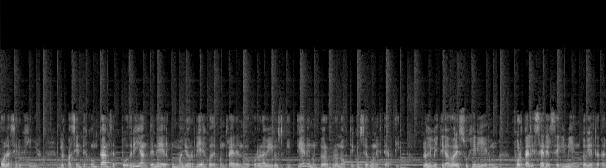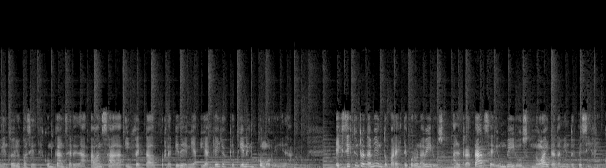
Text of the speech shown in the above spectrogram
o la cirugía. Los pacientes con cáncer podrían tener un mayor riesgo de contraer el nuevo coronavirus y tienen un peor pronóstico según este artículo. Los investigadores sugirieron fortalecer el seguimiento y el tratamiento de los pacientes con cáncer de edad avanzada infectados por la epidemia y aquellos que tienen comorbilidad. Existe un tratamiento para este coronavirus. Al tratarse de un virus no hay tratamiento específico.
